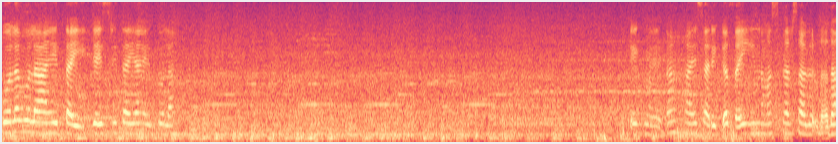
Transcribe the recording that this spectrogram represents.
बोला बोला आहेत ताई. जयश्री ताई आहेत बोला. एक मिनिट हाय सारिका ताई. नमस्कार सागर दादा.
